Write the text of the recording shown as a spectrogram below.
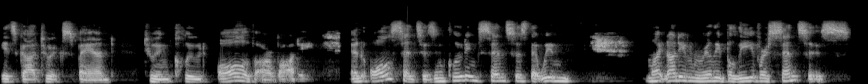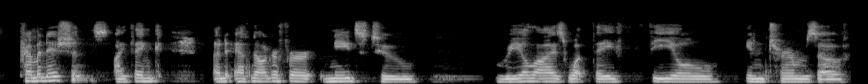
It's got to expand to include all of our body and all senses, including senses that we might not even really believe are senses, premonitions. I think an ethnographer needs to realize what they feel in terms of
